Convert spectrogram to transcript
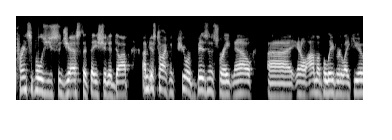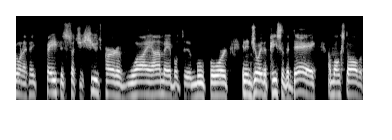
principles you suggest that they should adopt? I'm just talking pure business right now. Uh, you know, I'm a believer like you, and I think faith is such a huge part of why I'm able to move forward and enjoy the peace of the day amongst all the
